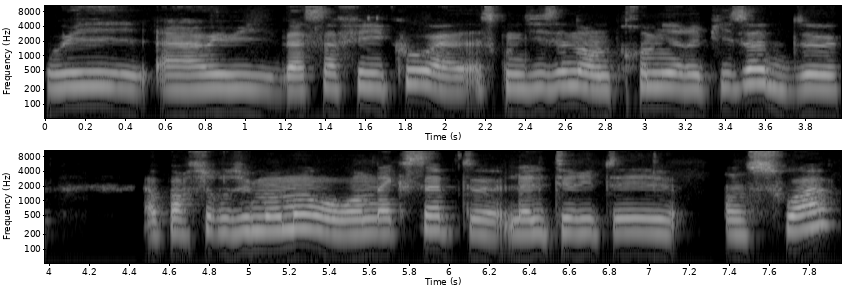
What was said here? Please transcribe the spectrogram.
Oui, ah oui, oui, bah, ça fait écho à, ce qu'on disait dans le premier épisode de, à partir du moment où on accepte l'altérité en soi,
